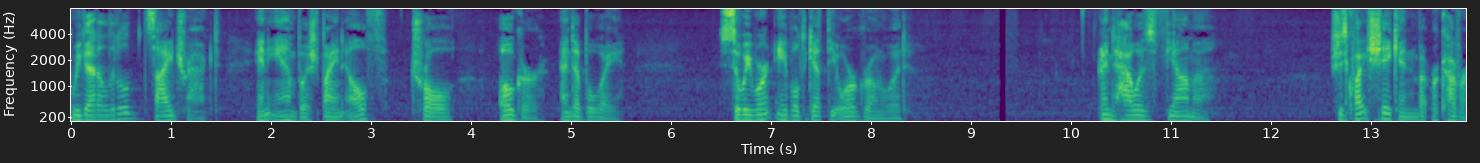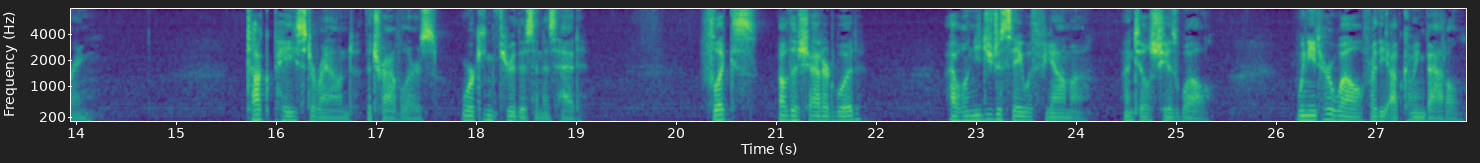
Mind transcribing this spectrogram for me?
We got a little sidetracked and ambushed by an elf, troll, ogre, and a boy, so we weren't able to get the ore grown wood. And how is Fiamma? She's quite shaken but recovering. Tuck paced around the travelers, working through this in his head. Flix of the Shattered Wood, I will need you to stay with Fiamma until she is well. We need her well for the upcoming battle.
